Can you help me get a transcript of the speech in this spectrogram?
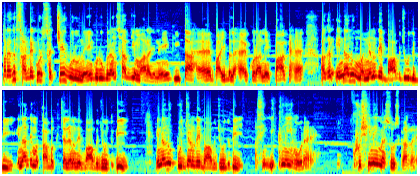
ਪਰ ਅਗਰ ਸਾਡੇ ਕੋਲ ਸੱਚੇ ਗੁਰੂ ਨੇ, ਗੁਰੂ ਗ੍ਰੰਥ ਸਾਹਿਬ ਜੀ ਮਹਾਰਾਜ ਨੇ, ਗੀਤਾ ਹੈ, ਬਾਈਬਲ ਹੈ, ਕੁਰਾਨੇ ਪਾਕ ਹੈ, ਅਗਰ ਇਹਨਾਂ ਨੂੰ ਮੰਨਣ ਦੇ ਬਾਵਜੂਦ ਵੀ, ਇਹਨਾਂ ਦੇ ਮੁਤਾਬਕ ਚੱਲਣ ਦੇ ਬਾਵਜੂਦ ਵੀ, ਇਹਨਾਂ ਨੂੰ ਪੂਜਣ ਦੇ ਬਾਵਜੂਦ ਵੀ ਅਸੀਂ ਇੱਕ ਨਹੀਂ ਹੋ ਰਹੇ, ਖੁਸ਼ੀ ਨਹੀਂ ਮਹਿਸੂਸ ਕਰ ਰਹੇ,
